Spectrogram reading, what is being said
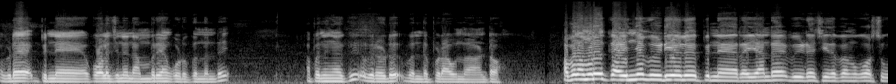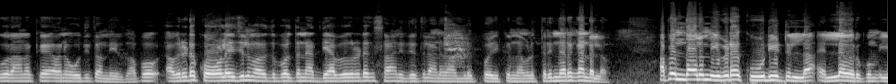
ഇവിടെ പിന്നെ കോളേജിന്റെ നമ്പർ ഞാൻ കൊടുക്കുന്നുണ്ട്. അപ്പോൾ നിങ്ങൾക്ക് ഇവരോട് ബന്ധപ്പെടാവുന്നതാണ് കേട്ടോ അപ്പോൾ നമ്മൾ കഴിഞ്ഞ വീഡിയോയിൽ പിന്നെ റയ്യാന്റെ വീഡിയോ ചെയ്തപ്പോൾ നമുക്ക് കുറച്ച് ഖുറാനൊക്കെ അവൻ ഓതി തന്നിരുന്നു. അപ്പോൾ അവരുടെ കോളേജിലും അതുപോലെ തന്നെ അധ്യാപകരുടെ സാന്നിധ്യത്തിലാണ് നമ്മളിപ്പോൾ ഇരിക്കുന്നത്. നമ്മൾ ഇത്രയും നേരം കണ്ടല്ലോ. അപ്പോൾ എന്തായാലും ഇവിടെ കൂടിയിട്ടില്ല എല്ലാവർക്കും ഈ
